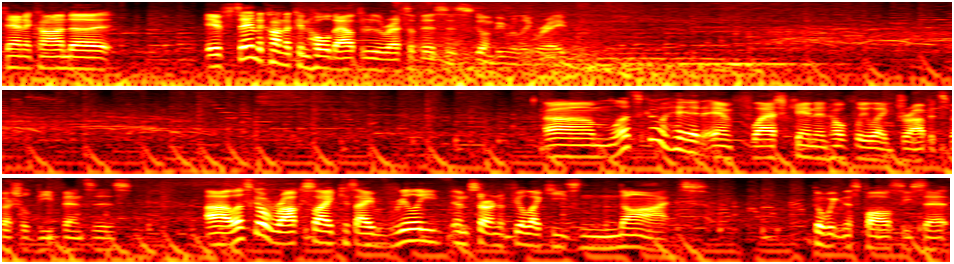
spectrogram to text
Sandaconda if Sandaconda can hold out through the rest of this, this is going to be really great. Um, let's go ahead and Flash Cannon, hopefully like drop its special defenses. Uh, let's go Rock Slide, because I really am starting to feel like he's not the weakness policy set.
